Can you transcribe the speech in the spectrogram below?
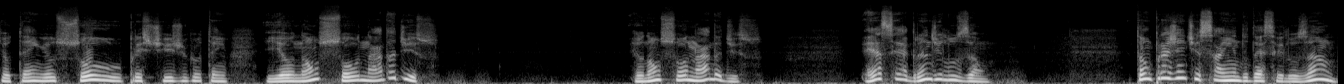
que eu tenho, eu sou o prestígio que eu tenho. E eu não sou nada disso. Eu não sou nada disso. Essa é a grande ilusão. Então, para a gente ir saindo dessa ilusão,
